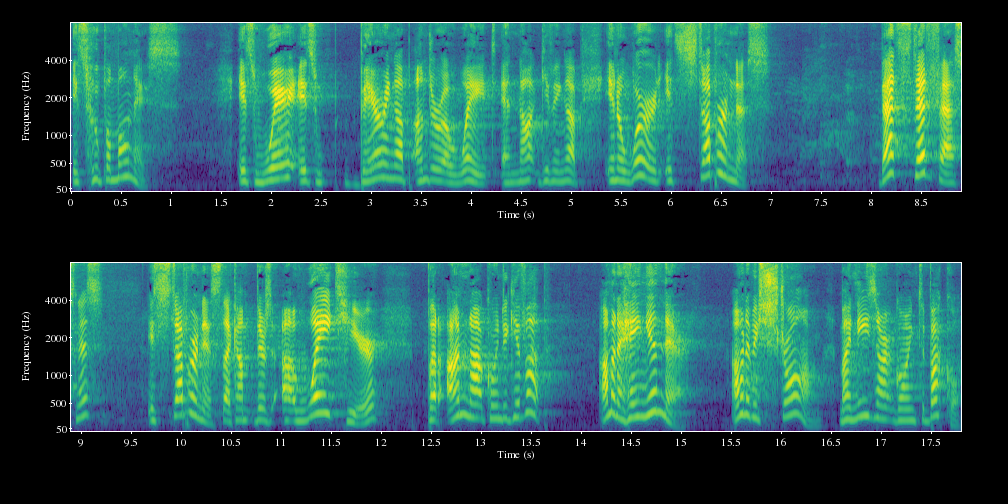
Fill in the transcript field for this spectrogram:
It's hupomones. It's where it's bearing up under a weight and not giving up. In a word, it's stubbornness. That's steadfastness. It's stubbornness. Like I'm, there's a weight here, but I'm not going to give up. I'm going to hang in there. I'm going to be strong. My knees aren't going to buckle.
